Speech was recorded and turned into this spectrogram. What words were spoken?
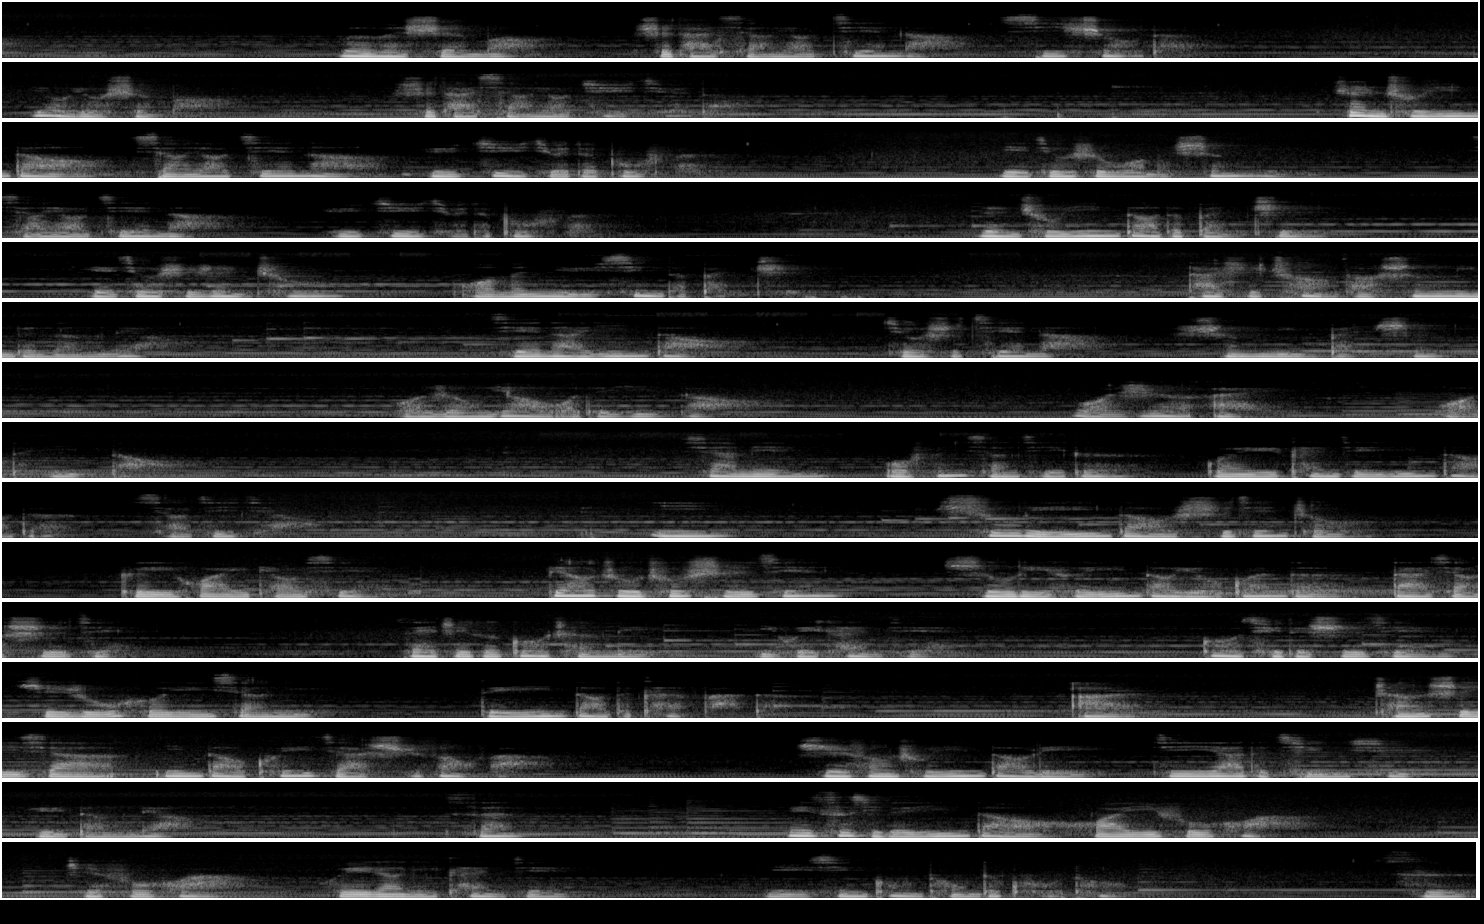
问问什么是他想要接纳。吸收的，又有什么是他想要拒绝的？认出阴道想要接纳与拒绝的部分，也就是我们生命想要接纳与拒绝的部分。认出阴道的本质，也就是认出我们女性的本质。它是创造生命的能量，接纳阴道，就是接纳生命本身。我荣耀我的阴道，我热爱我的阴道。下面我分享几个关于看见阴道的小技巧。一。梳理阴道时间轴，可以画一条线，标注出时间，梳理和阴道有关的大小事件。在这个过程里，你会看见过去的事件是如何影响你对阴道的看法的。二，尝试一下阴道盔甲释放法。释放出阴道里积压的情绪与能量。三，为自己的阴道画一幅画。这幅画会让你看见女性共同的苦痛。四，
